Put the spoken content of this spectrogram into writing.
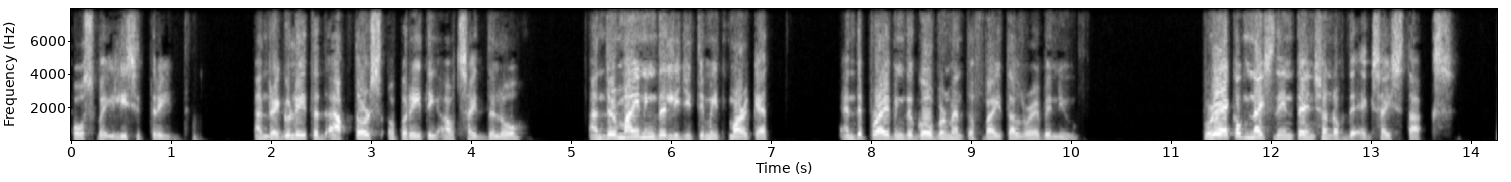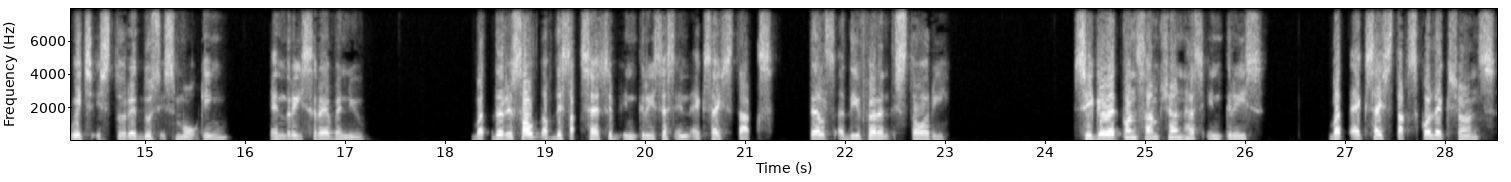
posed by illicit trade, unregulated actors operating outside the law, undermining the legitimate market, and depriving the government of vital revenue. We recognize the intention of the excise tax, which is to reduce smoking and raise revenue. But the result of the successive increases in excise tax tells a different story. Cigarette consumption has increased, but excise tax collections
